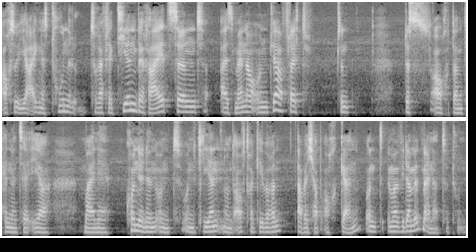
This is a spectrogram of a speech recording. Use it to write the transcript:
auch so ihr eigenes Tun zu reflektieren bereit sind als Männer und ja, vielleicht sind das auch dann tendenziell eher meine Kundinnen und, und Klienten und Auftraggeberinnen, aber ich habe auch gern und immer wieder mit Männern zu tun.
